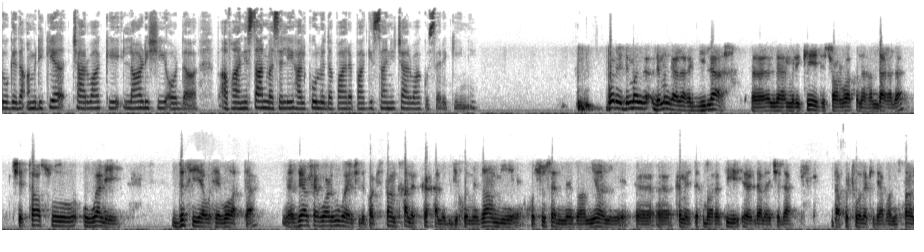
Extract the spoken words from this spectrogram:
توګه د امریکای چارواکي لاړ شي او د افغانستان مسلې حل کولو لپاره پاکستانی چارواکو سره کینی ګوره د منګه د منګه دغه ګیله له امریکای د چارواکو نه هم دغه ده چې تاسو ولی د سی یو هیواد ته زه یو شی غواړم وایم چې د پاکستان خلک که خلک دي خو نظامی خصوصا نظامیان کوم استخباراتي ډله چې ده دا په ټوله کې د افغانستان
